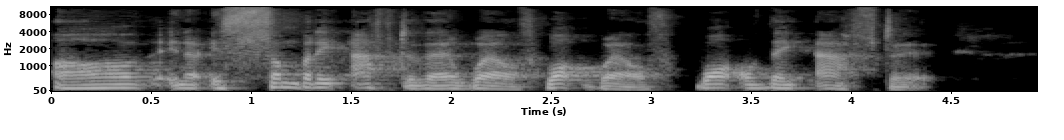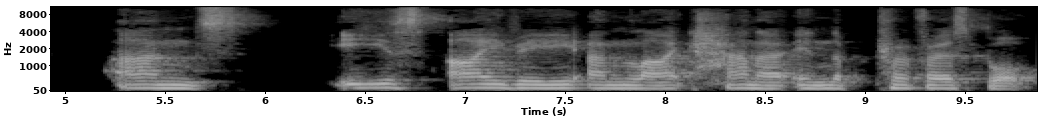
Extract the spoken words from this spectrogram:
Are, you know, is somebody after their wealth? What wealth? What are they after? And is Ivy and like Hannah in the first book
